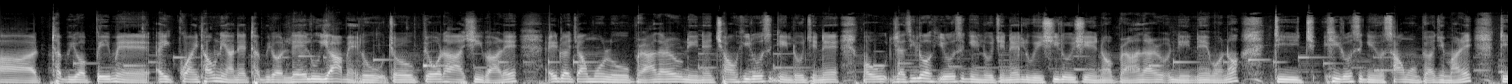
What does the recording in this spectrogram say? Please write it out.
အာထပ်ပြီးတော့ပေးမယ်အဲ့ကွိုင်1200နဲ့ထပ်ပြီးတော့လဲလို့ရမယ်လို့ကျွန်တော်ပြောထားရှိပါတယ်အဲ့အတွက်ကြောင့်မို့လို့ brother တို့အနေနဲ့6 Hero Skin လိုချင်တဲ့မဟုတ် Lazy Law Hero Skin လိုချင်တဲ့လူတွေရှိလို့ရှိရင်တော့ brother တို့အနေနဲ့ပေါ့နော်ဒီ Hero Skin ကိုစောင့်ဖို့ပြောချင်ပါတယ်ဒီ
